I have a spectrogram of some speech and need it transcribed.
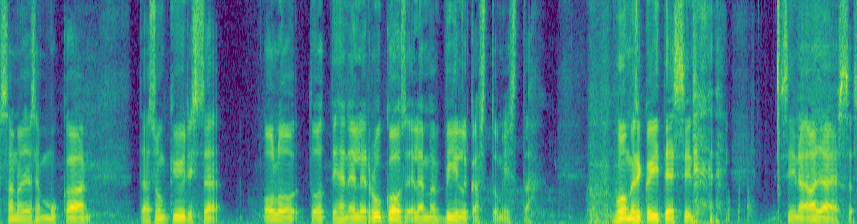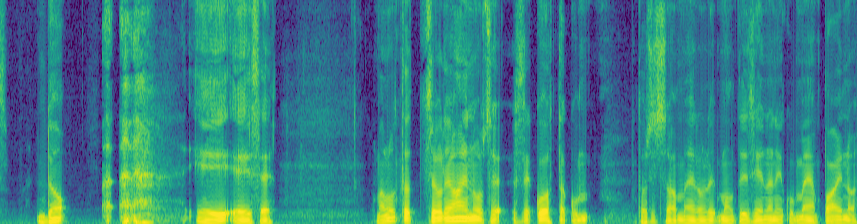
sanojensa mukaan tämä sun kyydissä olo tuotti hänelle rukouselämän vilkastumista. Huomasitko itse siinä, siinä ajaessa? No, ei, ei se Mä luulen, että se oli ainoa se, se kohta, kun tosissaan meillä oli, me oltiin siinä niin kuin meidän paino,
